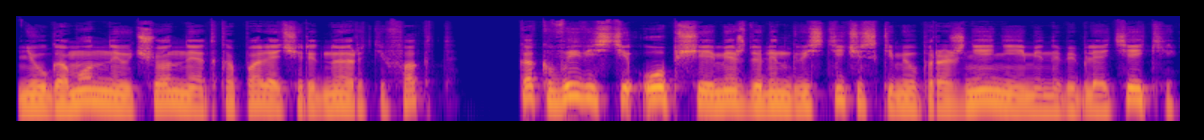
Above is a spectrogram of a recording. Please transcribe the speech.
неугомонные ученые откопали очередной артефакт, как вывести общее между лингвистическими упражнениями на библиотеке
